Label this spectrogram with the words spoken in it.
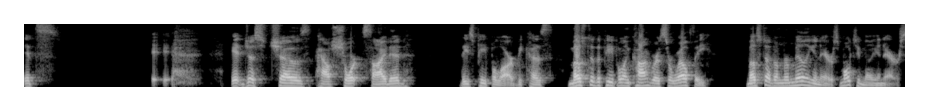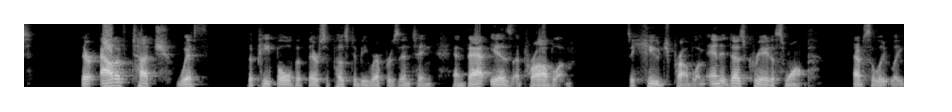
It's it, it just shows how short-sighted these people are because most of the people in Congress are wealthy. Most of them are millionaires, multimillionaires. They're out of touch with the people that they're supposed to be representing. And that is a problem. It's a huge problem. And it does create a swamp. Absolutely.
